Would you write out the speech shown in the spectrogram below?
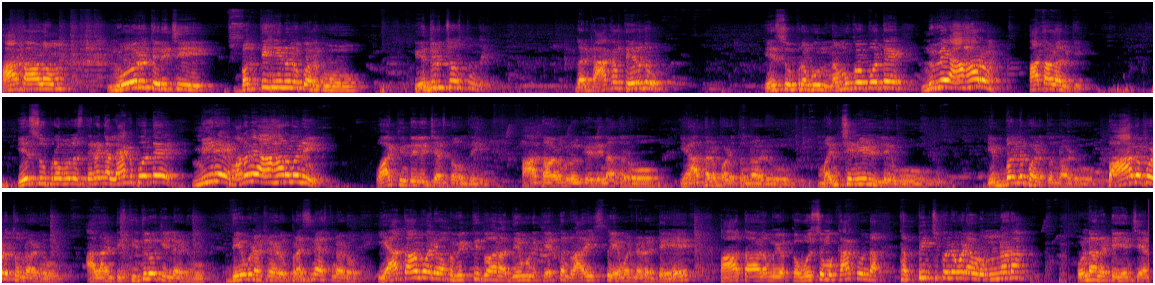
పాతాళం నోరు తెరిచి భక్తిహీనుల కొరకు ఎదురు చూస్తుంది. దానికి ఆకలి తీరదు. యేసు ప్రభు నమ్ముకోపోతే నువ్వే ఆహారం పాతాళానికి యేసు ప్రభువులు స్థిరంగా లేకపోతే మీరే మనమే ఆహారమని వాక్యం తెలియచేస్తూ ఉంది. పాతాళంలోకి వెళ్ళిన అతను యాతన పడుతున్నాడు. మంచినీళ్ళు లేవు. ఇబ్బంది పడుతున్నాడు. బాధపడుతున్నాడు. అలాంటి స్థితిలోకి వెళ్ళాడు. దేవుడు అంటున్నాడు ప్రశ్న వేస్తున్నాడు. యాతాము అనే ఒక వ్యక్తి ద్వారా దేవుడు కీర్తన రాయిస్తూ ఏమంటున్నాడంటే పాతాళము యొక్క వశము కాకుండా తప్పించుకునేవాడు ఎవడు ఉన్నాడా? ఉండాలంటే ఏం చేయాలి?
